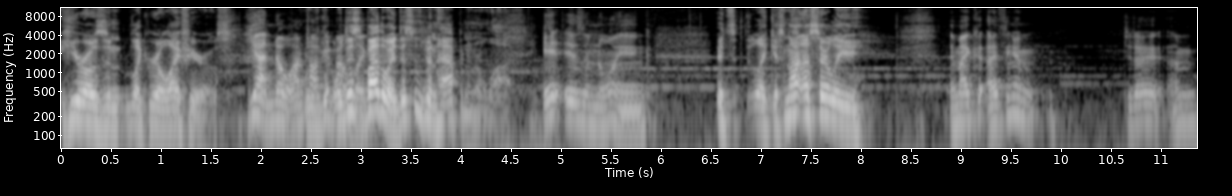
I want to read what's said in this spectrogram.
heroes and like real life heroes. yeah, no, I'm talking well, about this, like, by the way, this has been happening a lot. it is annoying. It's like it's not necessarily. Am I? I think I'm. Did I? I'm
